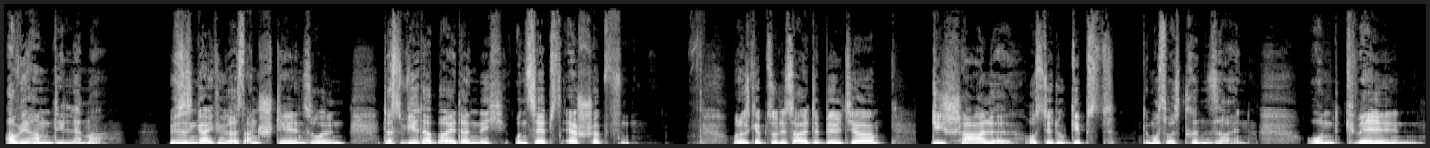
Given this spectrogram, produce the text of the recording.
Aber wir haben ein Dilemma. Wir wissen gar nicht, wie wir das anstellen sollen, dass wir dabei dann nicht uns selbst erschöpfen. Und es gibt so das alte Bild ja, die Schale, aus der du gibst, da muss was drin sein. Und Quellen,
